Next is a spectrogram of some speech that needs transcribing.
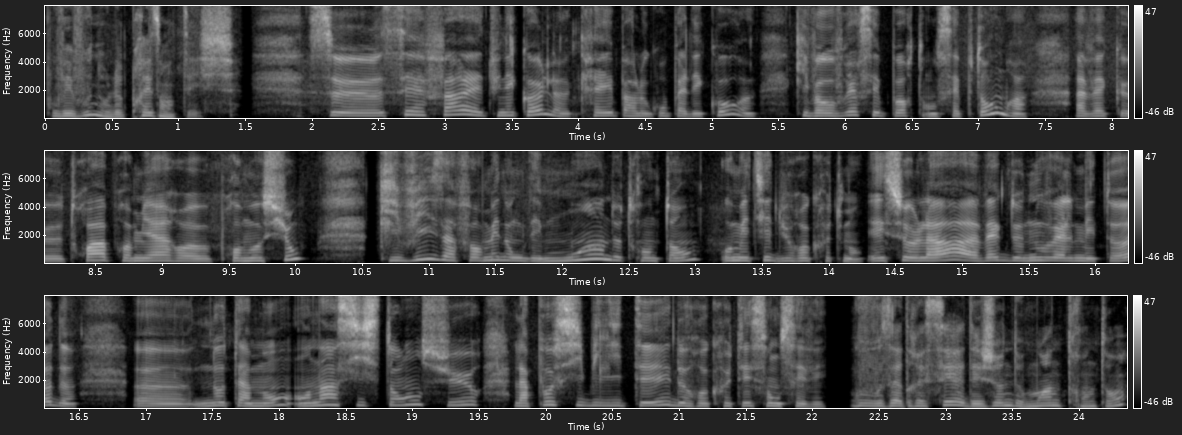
Pouvez-vous nous le présenter? CFA est une école créée par le groupe ADECO qui va ouvrir ses portes en septembre avec euh, trois premières euh, promotions qui visent à former des moins de 30 ans au métier du recrutement. Et cela avec de nouvelles méthodes, euh, notamment en insistant sur la possibilité de recruter son CV. Vous vous adressez à des jeunes de moins de 30 ans.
